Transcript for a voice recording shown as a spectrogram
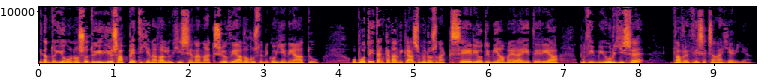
ήταν το γεγονός ότι ο ίδιος απέτυχε να γαλουχίσει έναν άξιο διάδοχο στην οικογένειά του, οπότε ήταν καταδικασμένος να ξέρει ότι μία μέρα η εταιρεία που δημιούργησε θα βρεθεί σε ξένα χέρια.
